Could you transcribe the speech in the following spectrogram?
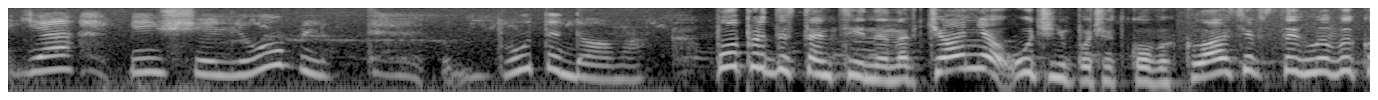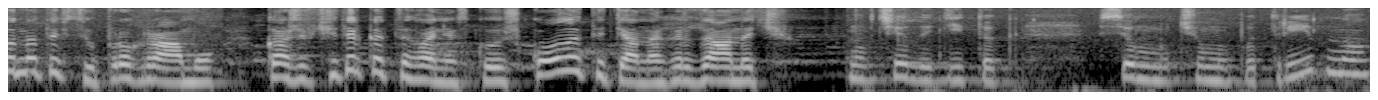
я більше люблю бути вдома. Попри дистанційне навчання, учні початкових класів встигли виконати всю програму, каже вчителька циганівської школи Тетяна Герзанич. навчили діток всьому, чому потрібно.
